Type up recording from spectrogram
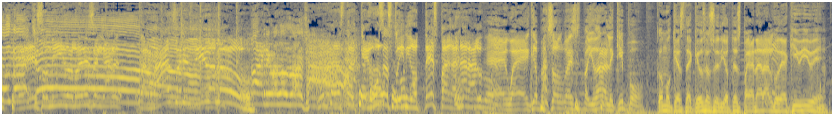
los machos! ¡Eso, mi ídolo! ¡Eres el gar- garbanzo! ¡Eres ídolo! ¡Arriba! Hasta que usas tu idiotez para ganar algo. Eh, güey, ¿qué pasó, güey? Eso es para ayudar al equipo. Como que hasta que usa su idiotez para ganar algo de aquí vive.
